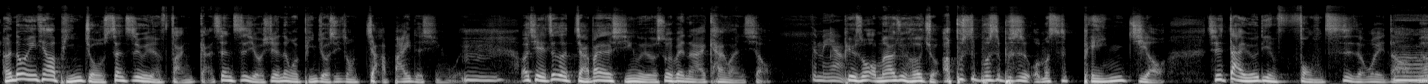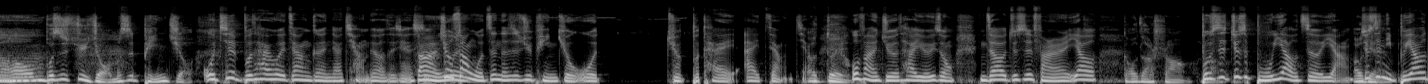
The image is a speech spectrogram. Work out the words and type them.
很多人一听到品酒，甚至有点反感，甚至有些人认为品酒是一种假掰的行为。嗯。而且这个假掰的行为有时候被拿来开玩笑。怎么样？譬如说，我们要去喝酒啊，不是不是不是，我们是品酒。其实带有一点讽刺的味道。嗯、然后我们不是酗酒，我们是品酒。我其实不太会这样跟人家强调这件事。就算我真的是去品酒，我就不太爱这样讲。呃、对我反而觉得他有一种，你知道，就是反而要高大上，不是，就是不要这样就是你不要。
